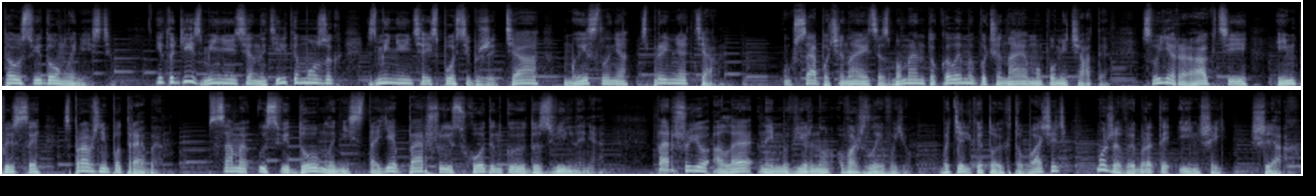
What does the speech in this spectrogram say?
та усвідомленість. І тоді змінюється не тільки мозок, змінюється і спосіб життя, мислення, сприйняття. Усе починається з моменту, коли ми починаємо помічати свої реакції, імпульси, справжні потреби. Саме усвідомленість стає першою сходинкою до звільнення, першою, але неймовірно важливою, бо тільки той, хто бачить, може вибрати інший шлях.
